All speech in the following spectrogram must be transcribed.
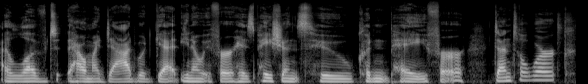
I loved how my dad would get, you know, for his patients who couldn't pay for dental work,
